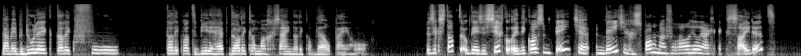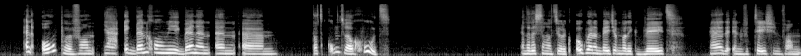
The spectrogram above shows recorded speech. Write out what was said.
daarmee bedoel ik dat ik voel dat ik wat te bieden heb, dat ik er mag zijn, dat ik er wel bij hoor. Dus ik stapte ook deze cirkel in. Ik was een beetje, een beetje gespannen, maar vooral heel erg excited. En open van, ja, ik ben gewoon wie ik ben en, en ehm, dat komt wel goed. En dat is dan natuurlijk ook wel een beetje omdat ik weet de invitation van,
